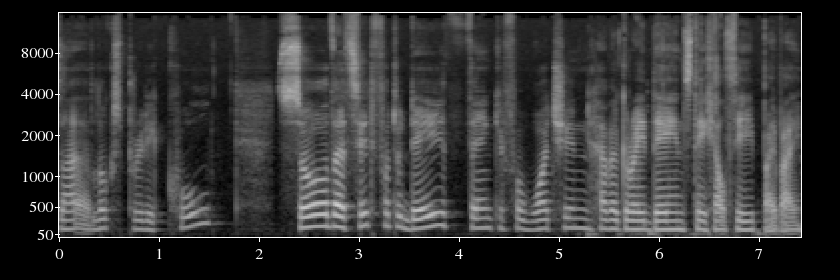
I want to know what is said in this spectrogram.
uh, looks pretty cool. So that's it for today. Thank you for watching. Have a great day and stay healthy. Bye bye.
